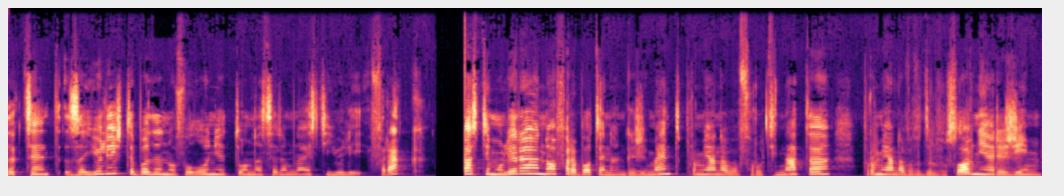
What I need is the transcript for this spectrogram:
акцент за юли ще бъде новолунието на 17 юли в Рак. Това стимулира нов работен ангажимент, промяна в рутината, промяна в здравословния режим.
